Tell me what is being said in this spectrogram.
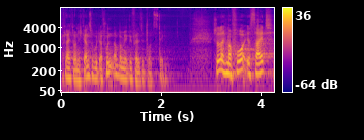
vielleicht auch nicht ganz so gut erfunden, aber mir gefällt sie trotzdem. Stellt euch mal vor, ihr seid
